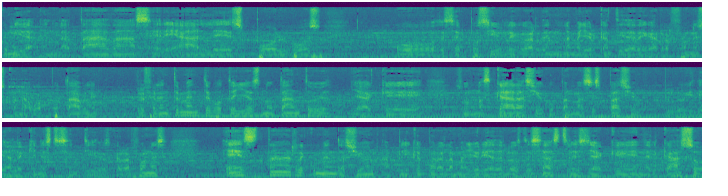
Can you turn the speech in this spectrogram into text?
comida enlatada, cereales, polvos, o de ser posible guarden la mayor cantidad de garrafones con agua potable. Preferentemente botellas no tanto, ya que son más caras y ocupan más espacio. Lo ideal aquí en este sentido es garrafones. Esta recomendación aplica para la mayoría de los desastres, ya que en el caso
